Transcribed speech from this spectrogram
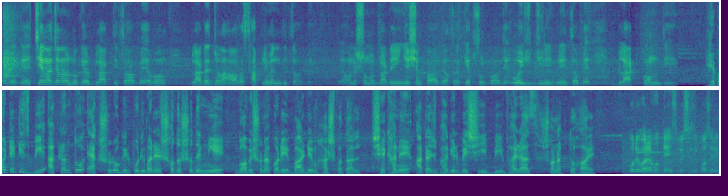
তাদেরকে চেনা চেনা লোকের ব্লাড দিতে হবে এবং ব্লাডের জন্য আলাদা সাপ্লিমেন্ট দিতে হবে। অনেক সময় ব্লাডে ইঞ্জেকশন পাওয়া যায় অথবা ক্যাপসুল পাওয়া যায়, ওই জিনিসগুলো নিতে হবে ব্লাড কম দিয়ে। হেপাটাইটিস বি আক্রান্ত একশো রোগীর পরিবারের সদস্যদের নিয়ে গবেষণা করে বারডেম হাসপাতাল। সেখানে আটাশ ভাগের বেশি বি ভাইরাস শনাক্ত হয়। পরিবারের মধ্যে এইচবিএসিজি পজিটিভ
